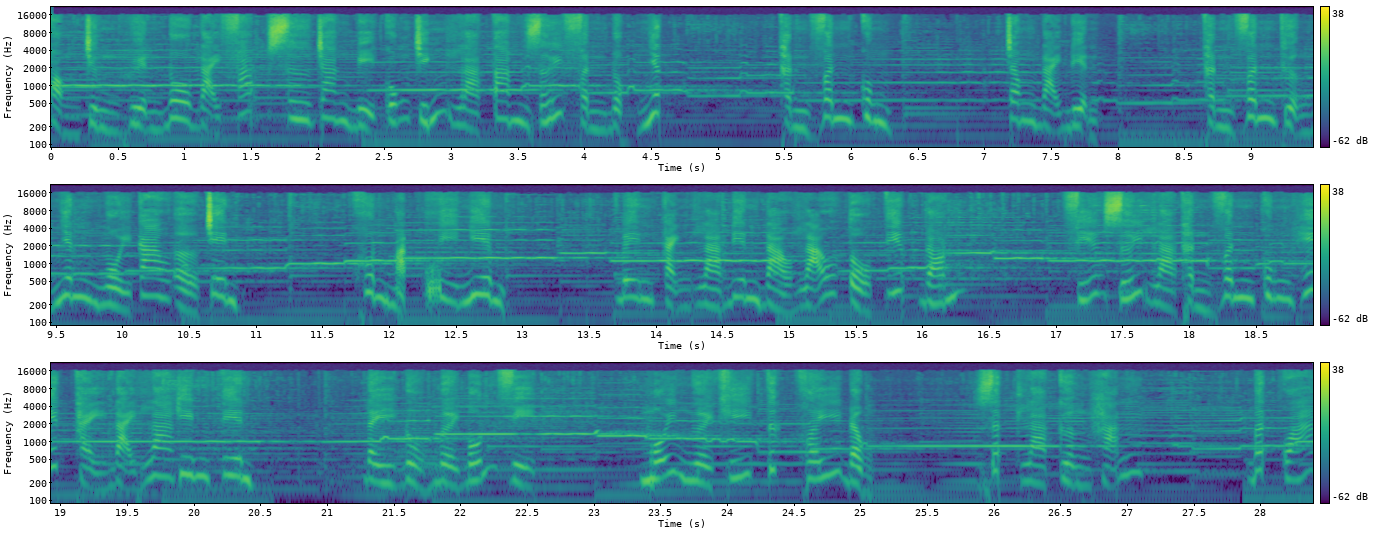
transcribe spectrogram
Phỏng trừng huyền đô đại pháp sư trang bị cũng chính là tam giới phần độc nhất. Thần Vân Cung. Trong đại điện, Thần Vân Thượng Nhân ngồi cao ở trên. Khuôn mặt uy nghiêm. Bên cạnh là điên đảo lão tổ tiếp đón. Phía dưới là thần Vân Cung hết thảy đại la kim tiên. Đầy đủ 14 vị. Mỗi người khí tức khuấy động. Rất là cường hãn. Bất quá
